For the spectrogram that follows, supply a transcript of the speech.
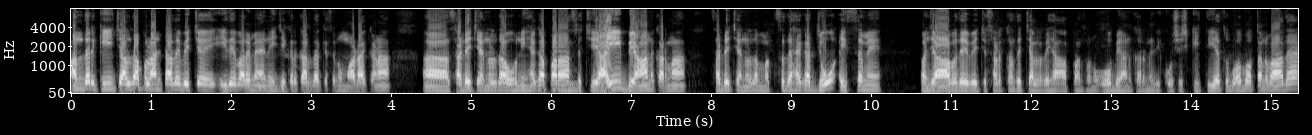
ਅੰਦਰ ਕੀ ਚੱਲਦਾ ਪਲਾਂਟਾਂ ਦੇ ਵਿੱਚ ਇਹਦੇ ਬਾਰੇ ਮੈਂ ਨਹੀਂ ਜ਼ਿਕਰ ਕਰਦਾ ਕਿਸੇ ਨੂੰ ਮਾੜਾ ਕਹਿਣਾ ਸਾਡੇ ਚੈਨਲ ਦਾ ਉਹ ਨਹੀਂ ਹੈਗਾ ਪਰ ਆ। ਸਚਾਈ ਬਿਆਨ ਕਰਨਾ ਸਾਡੇ ਚੈਨਲ ਦਾ ਮਕਸਦ ਹੈਗਾ। ਜੋ ਇਸ ਸਮੇਂ ਪੰਜਾਬ ਦੇ ਵਿੱਚ ਸੜਕਾਂ ਤੇ ਚੱਲ ਰਿਹਾ ਆਪਾਂ ਤੁਹਾਨੂੰ ਉਹ ਬਿਆਨ ਕਰਨ ਦੀ ਕੋਸ਼ਿਸ਼ ਕੀਤੀ ਹੈ ਸੋ ਬਹੁਤ ਬਹੁਤ ਧੰਨਵਾਦ ਹੈ।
